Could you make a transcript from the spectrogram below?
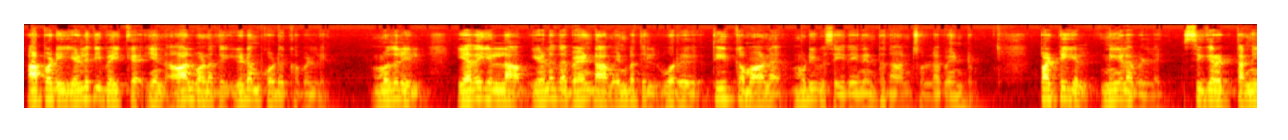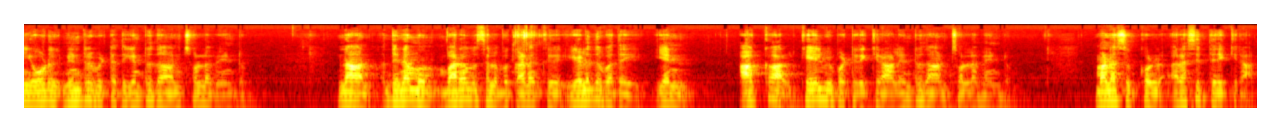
அப்படி எழுதி வைக்க என் ஆழ்மனது இடம் கொடுக்கவில்லை. முதலில் எதையெல்லாம் எழுத வேண்டாம் என்பதில் ஒரு தீர்க்கமான முடிவு செய்தேன் என்று நான் சொல்ல வேண்டும். பட்டியல் நீளவில்லை. சிகரெட் தண்ணியோடு நின்றுவிட்டது என்று தான் சொல்ல வேண்டும். நான் தினமும் வரவு செலவு கணக்கு எழுதுவதை என் அக்கால் கேள்விப்பட்டிருக்கிறாள் என்று தான் சொல்ல வேண்டும். மனசுக்குள் ரசித்திருக்கிறாள்.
